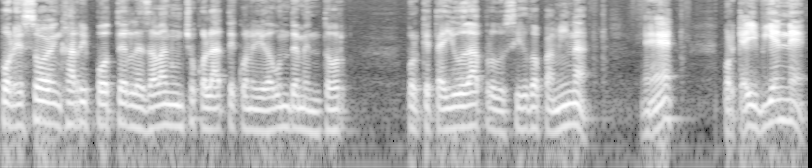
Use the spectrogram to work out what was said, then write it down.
Por eso en Harry Potter les daban un chocolate cuando llegaba un dementor, porque te ayuda a producir dopamina. ¿Eh? Porque ahí viene.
